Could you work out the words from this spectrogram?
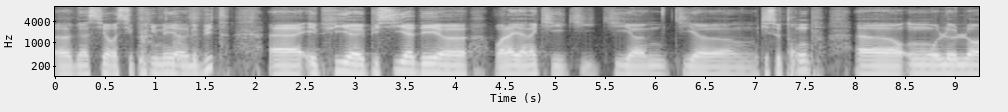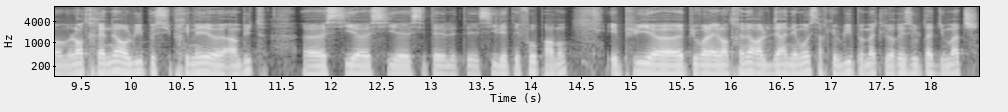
bien sûr supprimer le but. et puis, et puis s'il y a des, voilà, il y en a qui, qui qui, euh, qui, euh, qui se trompe, euh, l'entraîneur, lui, peut supprimer un but si, si, si s'il était faux. Pardon. Puis, et puis voilà, l'entraîneur a le dernier mot, c'est-à-dire que lui peut mettre le résultat du match,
